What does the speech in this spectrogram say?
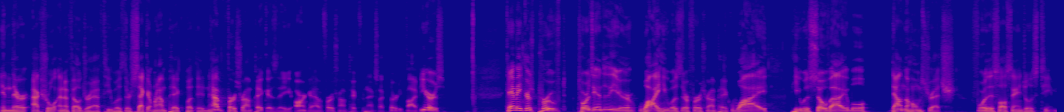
in their actual NFL draft. He was their second round pick, but they didn't have a first round pick as they aren't going to have a first round pick for the next like 35 years. Cam Akers proved towards the end of the year why he was their first round pick, why he was so valuable down the home stretch for this Los Angeles team.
